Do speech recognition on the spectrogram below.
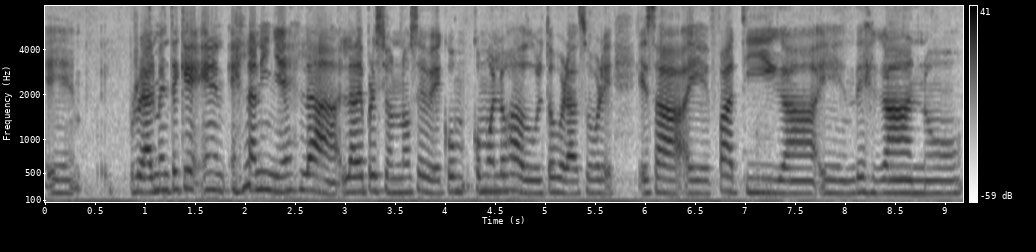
Eh, realmente que en, la niñez la, depresión no se ve como, en los adultos, ¿verdad? Sobre esa eh, fatiga, eh, desgano,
